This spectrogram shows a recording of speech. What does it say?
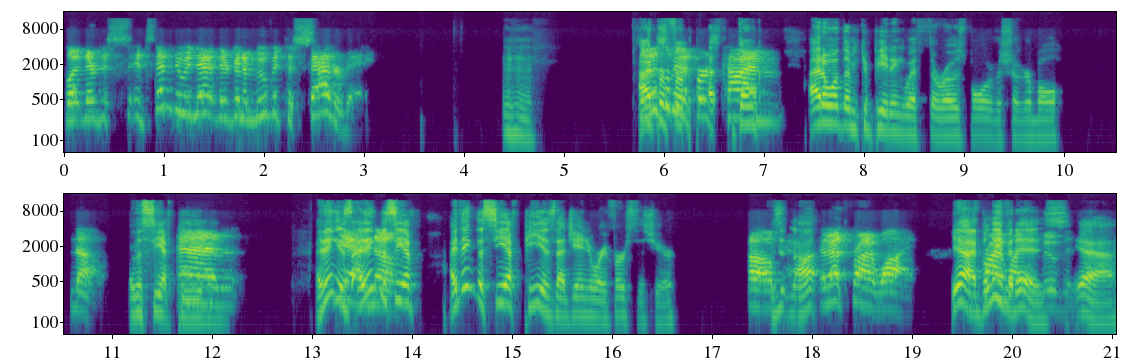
But they're just, instead of doing that, they're going to move it to Saturday. hmm So, I this will be prefer- the first don't- time. I don't want them competing with the Rose Bowl or the Sugar Bowl No. or the CFP. And I think yeah, I think no. the CF I think the CFP is that January first this year. Oh, Is it not? And that's probably why. Yeah, I That's probably believe it is. it they is. moved it. Yeah,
